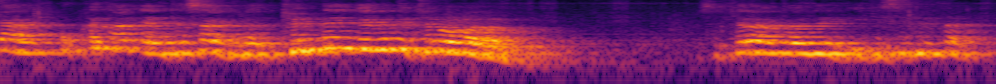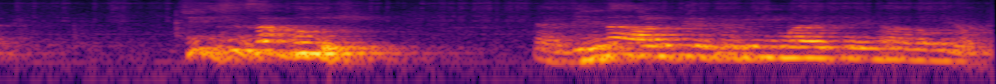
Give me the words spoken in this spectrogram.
Yani o kadar enteresan ki tümden geri bir tür bu. Mesela Kerem böyle ikisi birden. Çünkü insan bulur. Yani birine ağırlık verip öbürünü iman etmenin bir anlamı yok.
